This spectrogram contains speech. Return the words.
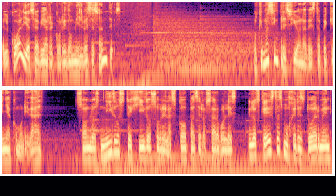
el cual ya se había recorrido mil veces antes. Lo que más impresiona de esta pequeña comunidad son los nidos tejidos sobre las copas de los árboles en los que estas mujeres duermen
